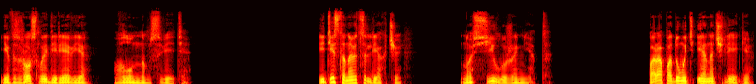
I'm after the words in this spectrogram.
и взрослые деревья в лунном свете. Идти становится легче, но сил уже нет. Пора подумать и о ночлеге.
